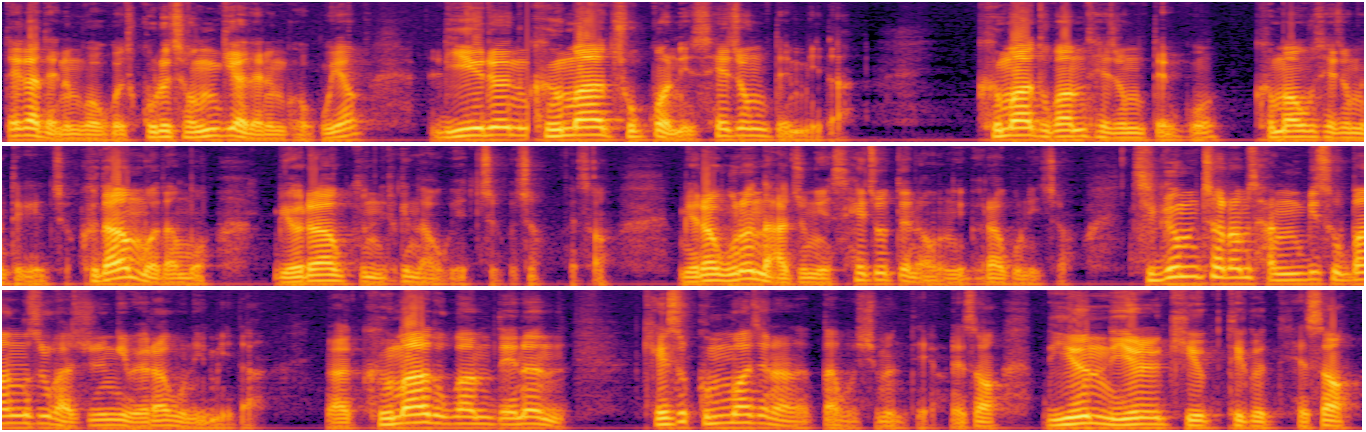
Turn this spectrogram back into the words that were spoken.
때가 되는 거고 고려 정기가 되는 거고요. 리을은 금화 조건이 세종대입니다. 금화 도감 세종대고 금화구 세종대겠죠. 그 다음 뭐다 뭐 멸화군 이렇게 나오겠죠, 그죠? 그래서 멸화군은 나중에 세조 때 나오는 게 멸화군이죠. 지금처럼 상비 소방수를 가지는 게 멸화군입니다. 그러니까 금화 도감 때는 계속 근무하진 않았다 보시면 돼요. 그래서 니은, 리을, 기역, 디귿 해서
